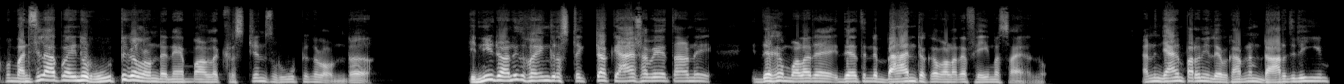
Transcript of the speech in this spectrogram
അപ്പം മനസ്സിലാക്കും അതിന് റൂട്ടുകളുണ്ട് നേപ്പാളിലെ ക്രിസ്ത്യൻസ് റൂട്ടുകളുണ്ട്. പിന്നീടാണ് ഇത് ഭയങ്കര സ്ട്രിക്റ്റ് ഒക്കെ ആ സമയത്താണ് ഇദ്ദേഹം വളരെ ഇദ്ദേഹത്തിന്റെ ബാൻഡൊക്കെ വളരെ ഫേമസ് ആയിരുന്നു. കാരണം ഞാൻ പറഞ്ഞില്ലേ കാരണം ഡാർജിലിംഗും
